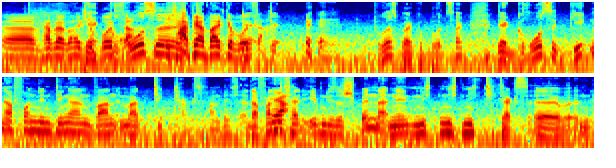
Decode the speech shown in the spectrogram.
Äh, ich habe ja bald Der Geburtstag. große- ich habe ja bald Geburtstag. Der, der, du hast bald Geburtstag. Der große Gegner von den Dingern waren immer Tic-Tacs, fand ich. Da fand Ja. ich halt eben diese Spender. Nee, nicht, nicht, nicht Tic-Tacs. Äh, nee,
